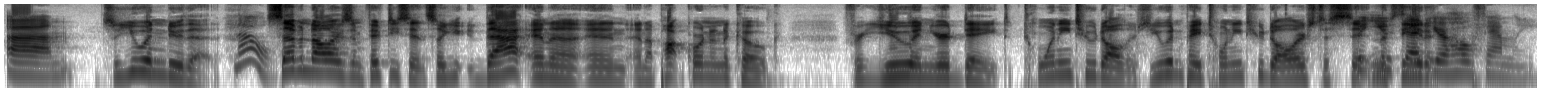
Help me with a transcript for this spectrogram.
um, So you wouldn't do that? No. Seven dollars and fifty cents. So you that and a and, and a popcorn and a coke for you and your date. Twenty two dollars. You wouldn't pay twenty two dollars to sit but in you the theater. said your whole family.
